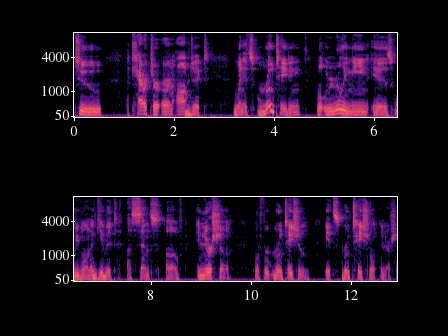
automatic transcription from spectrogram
to a character or an object when it's rotating, what we really mean is we want to give it a sense of inertia, or for rotation, it's rotational inertia.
